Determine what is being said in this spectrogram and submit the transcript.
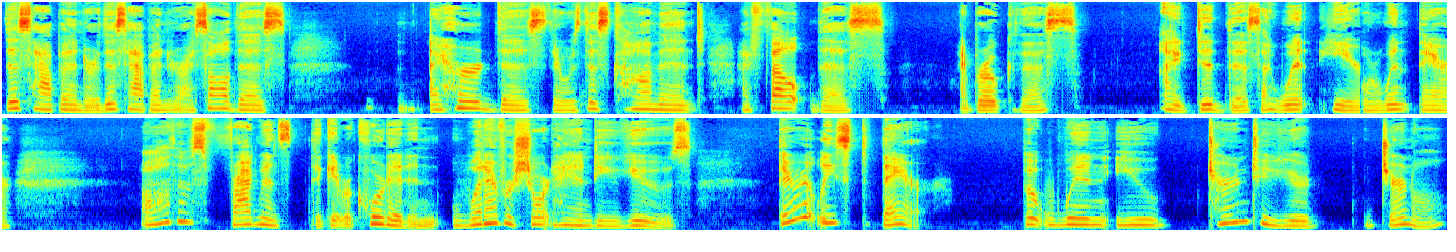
This happened, or this happened, or I saw this. I heard this. There was this comment. I felt this. I broke this. I did this. I went here or went there. All those fragments that get recorded in whatever shorthand you use, they're at least there. But when you turn to your journal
